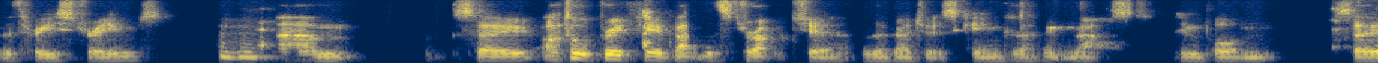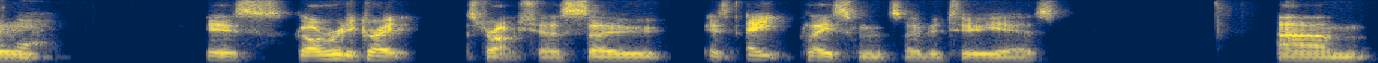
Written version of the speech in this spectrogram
the three streams. Mm-hmm. Um, so I'll talk briefly about the structure of the graduate scheme because I think that's important. So it's got a really great structure. So it's eight placements over two years. Um,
